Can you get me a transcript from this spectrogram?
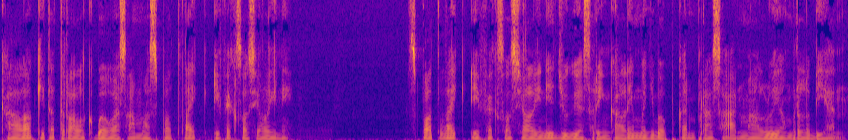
kalau kita terlalu ke bawah sama spotlight efek sosial ini. Spotlight efek sosial ini juga sering kali menyebabkan perasaan malu yang berlebihan.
